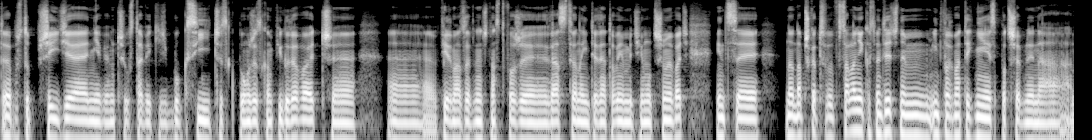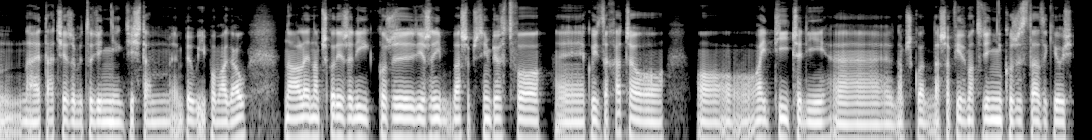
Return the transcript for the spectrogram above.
która po prostu przyjdzie, nie wiem, czy ustawi jakiś Booksy, czy pomoże skonfigurować, czy firma zewnętrzna stworzy raz stronę internetową i będzie ją utrzymywać. Więc no na przykład w salonie kosmetycznym informatyk nie jest potrzebny na, na etacie, żeby codziennie gdzieś tam był i pomagał. No ale na przykład jeżeli, jeżeli nasze przedsiębiorstwo e, jakoś zahacza o, o IT, czyli e, na przykład nasza firma codziennie korzysta z jakiegoś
